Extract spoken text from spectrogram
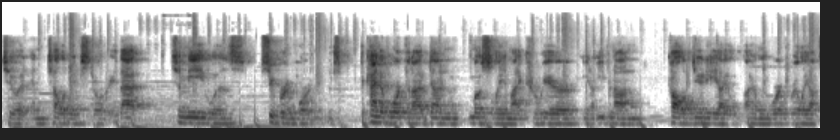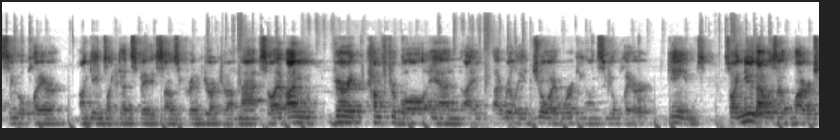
to it and tell a big story. That to me was super important. It's the kind of work that I've done mostly in my career, you know, even on Call of Duty, I, I only worked really on single player on games like Dead Space. I was a creative director on that. So I, am very comfortable and I, I really enjoy working on single player games. So I knew that was a large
